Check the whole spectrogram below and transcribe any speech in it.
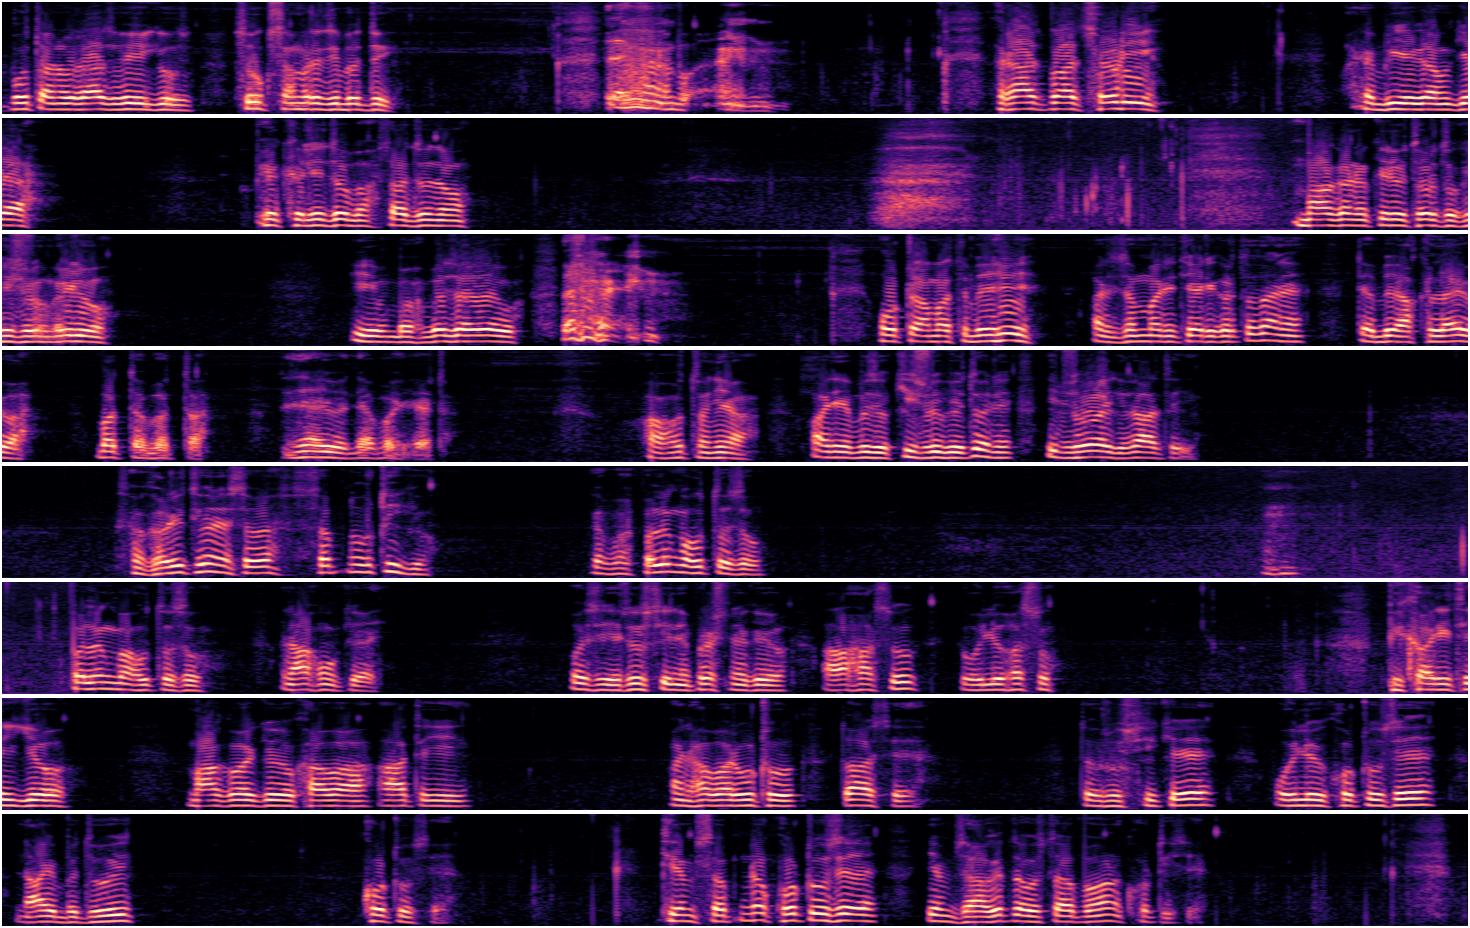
પોતાનું રાજ વહી ગયું. સુખ સમૃદ્ધિ બધી. રાજપાત છોડી અને બીજે ગામ ગયા. ભેખ લીધો સાધુનો. માગણ કર્યું થોડું થોડું ખીચડું મળ્યું. એ બજાર ઓટામાંથી બેસી અને જમવાની તૈયારી કરતા હતા ને, ત્યાં બે આંખ લાવ્યા બાંધતા બાંધતા ત્યાં આવ્યા ત્યાં પછી હેઠા હા હતો ત્યાં. અને બધું ખીચડી બી હતું ને, એ ઢોળાઈ ગયું, રાહ તો ઘડી થયું ને સપનું ઉઠી ગયું. કે પલંગમાં ઉઠતો જવું પલંગમાં હું તો છું અને આ શું કહેવાય. પછી ઋષિને પ્રશ્ન કર્યો, આ હાસું કે ઓલું હાસું? ભિખારી થઈ ગયો માગવા ગયો ખાવા આ થઈ અને સવાર ઉઠું, તો આ છે. તો ઋષિ કે, ઓલું ખોટું છે ના એ બધું ખોટું છે. જેમ સપન ખોટું છે, એમ જાગ્રત અવસ્થા પણ ખોટી છે.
